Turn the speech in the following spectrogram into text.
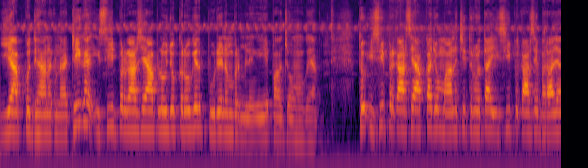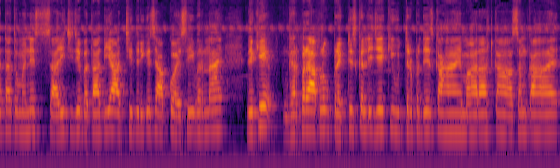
ये आपको ध्यान रखना है, ठीक है? इसी प्रकार से आप लोग जो करोगे तो पूरे नंबर मिलेंगे। ये पाँचवा हो गया। तो इसी प्रकार से आपका जो मानचित्र होता है, इसी प्रकार से भरा जाता है। तो मैंने सारी चीज़ें बता दिया। अच्छी तरीके से आपको ऐसे ही भरना है। देखिए, घर पर आप लोग प्रैक्टिस कर लीजिए कि उत्तर प्रदेश कहाँ है, महाराष्ट्र कहाँ, असम कहाँ है।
